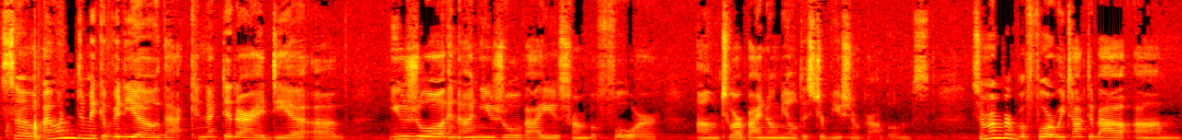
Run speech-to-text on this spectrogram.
So I wanted to make a video that connected our idea of usual and unusual values from before um, to our binomial distribution problems. So remember before we talked about um,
